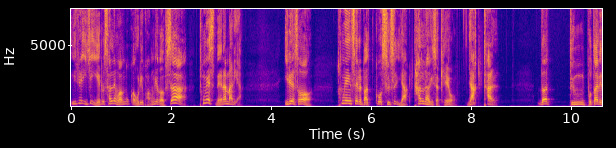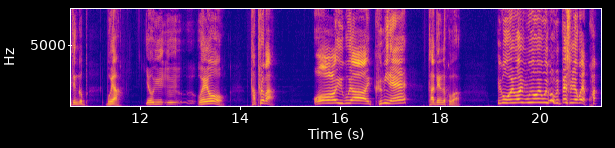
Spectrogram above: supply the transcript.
이래, 이제 예루살렘 왕국과 우리 관계가 없어. 통행세 내란 말이야. 이래서 통행세를 받고 슬슬 약탈을 하기 시작해요. 약탈. 너 등, 보따리 든 거, 뭐야? 여기, 왜요? 다 풀어봐. 어이구야, 금이네? 다 내놓고 가. 이거, 이거, 이거, 이거 왜 뺏으려고 해? 콱,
